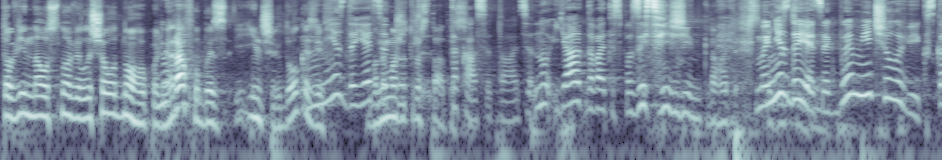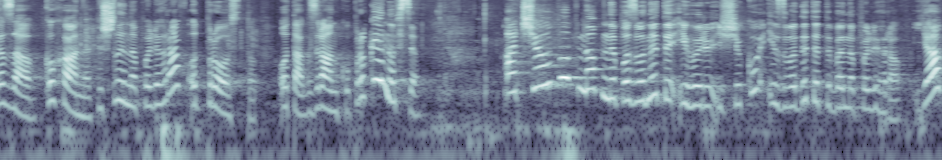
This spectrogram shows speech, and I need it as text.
то він на основі лише одного поліграфу без інших доказів Мені здається, вони можуть розстатися. така ситуація. Ну я давайте з позиції жінки. Давайте Мені здається, якби мій чоловік сказав, кохана, пішли на поліграф, от просто отак зранку прокинувся. А чому б нам не позвонити Ігорю Іщуку і зводити тебе на поліграф? Я б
